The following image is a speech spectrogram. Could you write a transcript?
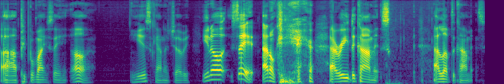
Uh, people might say, "Oh, he is kind of chubby." You know, say it. I don't care. I read the comments. I love the comments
